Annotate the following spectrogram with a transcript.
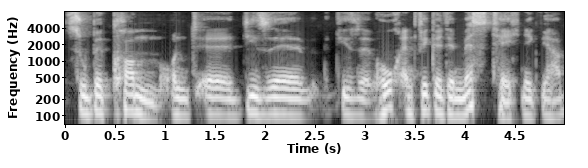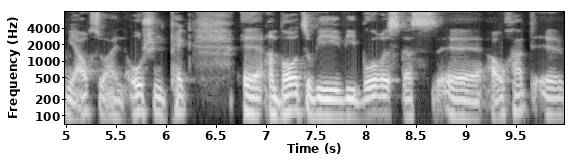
zu bekommen. Und äh, diese, diese hochentwickelte Messtechnik, wir haben ja auch so ein Ocean Pack äh, an Bord, so wie, wie Boris das äh, auch hat, äh,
